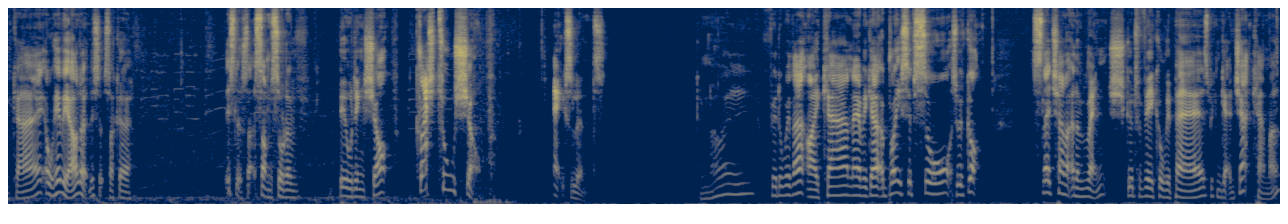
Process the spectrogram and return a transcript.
Okay. Oh, here we are. Look, this looks like a... This looks like some sort of building shop. Crash tool shop. Excellent. Can I fiddle with that? I can. There we go. Abrasive saw. So we've got sledgehammer and a wrench, good for vehicle repairs. We can get a jackhammer.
